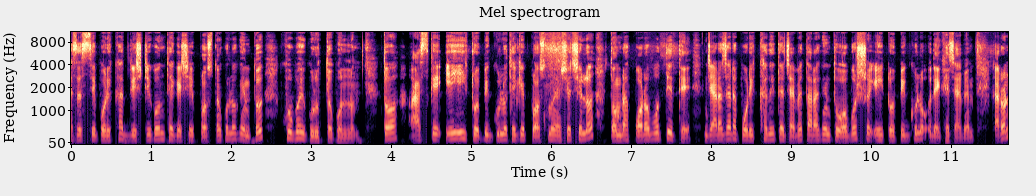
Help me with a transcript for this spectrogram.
এসএসসি পরীক্ষার দৃষ্টিকোণ থেকে সেই প্রশ্নগুলো কিন্তু খুবই গুরুত্বপূর্ণ। তো আজকে এই টপিকগুলো থেকে প্রশ্ন এসেছিল, তোমরা পরবর্তীতে যারা যারা পরীক্ষা দিতে যাবে তারা কিন্তু অবশ্যই এই টপিকগুলো দেখে যাবে। কারণ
